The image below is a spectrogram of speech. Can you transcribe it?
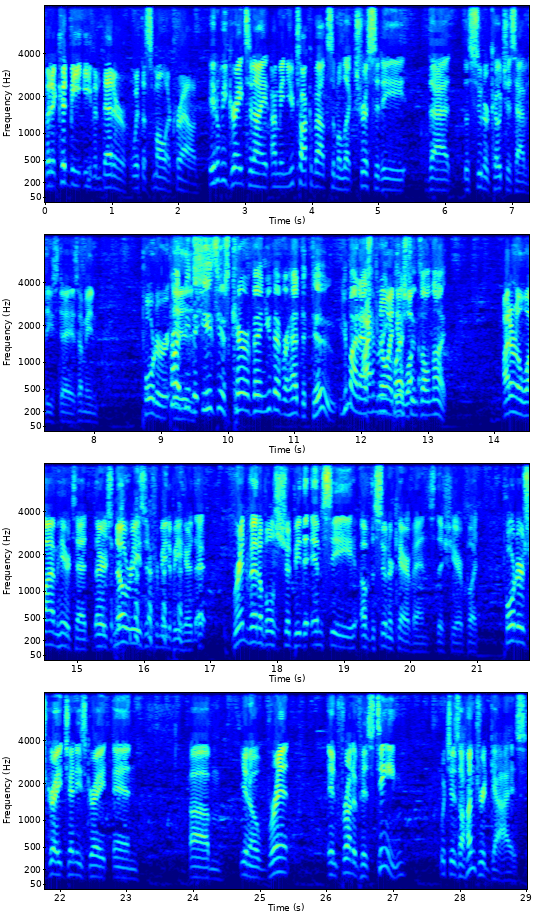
but it could be even better with a smaller crowd. It'll be great tonight. I mean, you talk about some electricity that the Sooner coaches have these days. I mean, Porter Probably is the easiest caravan you've ever had to do. You might ask three no questions what- all night. I don't know why I'm here, Ted. There's no reason for me to be here. That- Brent Venables should be the MC of the Sooner Caravans this year, but Porter's great, Jenny's great, and um, you know Brent in front of his team, which is hundred guys,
